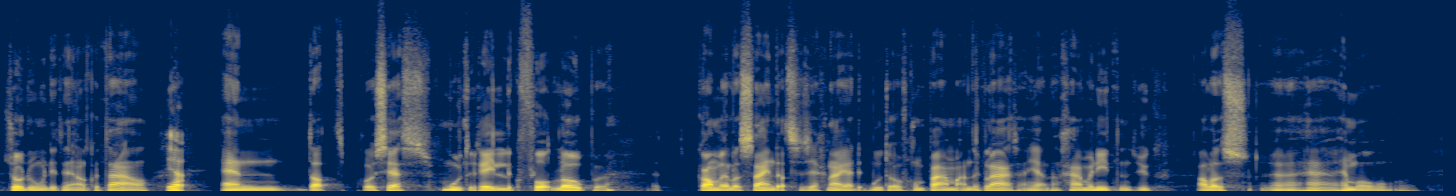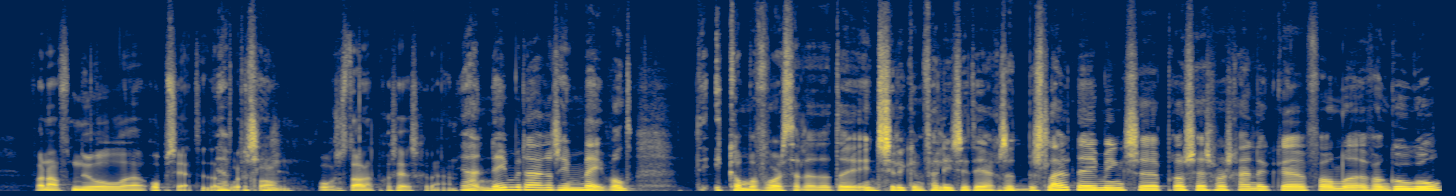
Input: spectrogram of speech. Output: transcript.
zo doen we dit in elke taal. Ja. En dat proces moet redelijk vlot lopen. Kan wel eens zijn dat ze zeggen, nou ja, dit moet over een paar maanden klaar zijn. Ja, dan gaan we niet natuurlijk alles hè, helemaal vanaf nul uh, opzetten. Dat Ja, wordt precies. gewoon volgens een standaard proces gedaan. Ja, neem me daar eens in mee. Want ik kan me voorstellen dat eh, in Silicon Valley zit ergens het besluitnemingsproces waarschijnlijk eh, van, eh, van Google.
